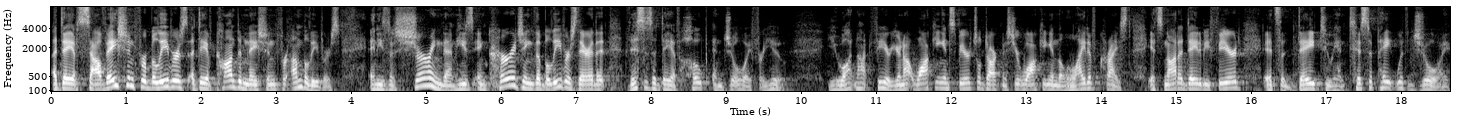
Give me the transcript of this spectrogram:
a day of salvation for believers, a day of condemnation for unbelievers. And he's assuring them, he's encouraging the believers there that this is a day of hope and joy for you. You ought not fear. You're not walking in spiritual darkness. You're walking in the light of Christ. It's not a day to be feared, it's a day to anticipate with joy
